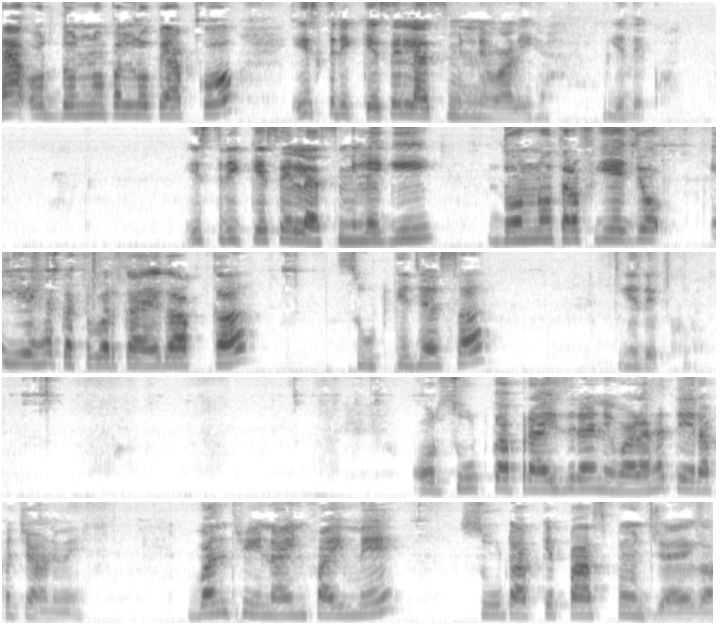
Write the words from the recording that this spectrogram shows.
है और दोनों पल्लों पे आपको इस तरीके से लेस मिलने वाली है। ये देखो। इस तरीके से लेस मिलेगी। दोनों तरफ़ ये जो ये है कटवर्क आएगा आपका सूट के जैसा। ये देखो। और सूट का प्राइस रहने वाला है तेरह पचानवे। वन थ्री नाइन फाइव में सूट आपके पास पहुँच जाएगा।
